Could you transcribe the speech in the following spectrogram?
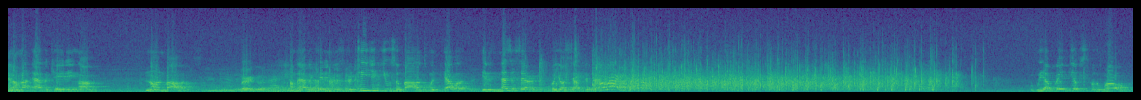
And I'm not advocating uh, nonviolence. Very good. I'm advocating the strategic use of violence whenever it is necessary for your self-defense. All right. We have great gifts for the world.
